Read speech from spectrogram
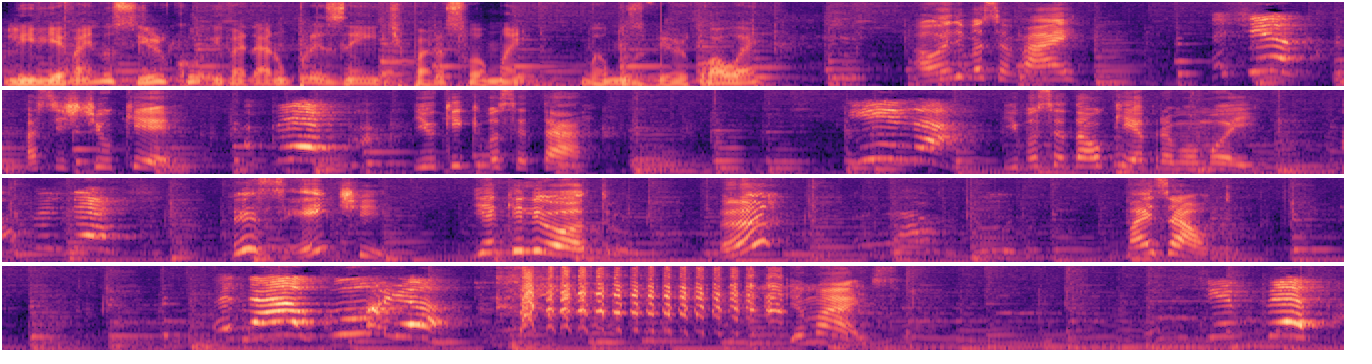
Lívia vai no circo e vai dar um presente para sua mãe. Vamos ver qual é. Aonde você vai? No Circo. Assistir o quê? A Peppa. E o que que você tá? Ina. E você dá o quê pra mamãe? Um presente. Presente? E aquele outro? Hã? É da. Mais alto. É da agulha. O que mais? É de Pepa.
